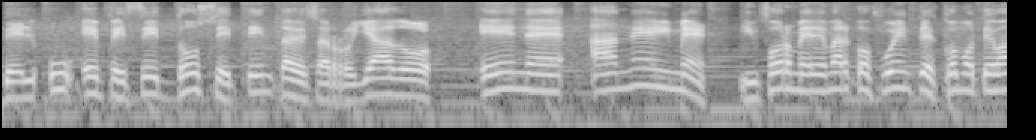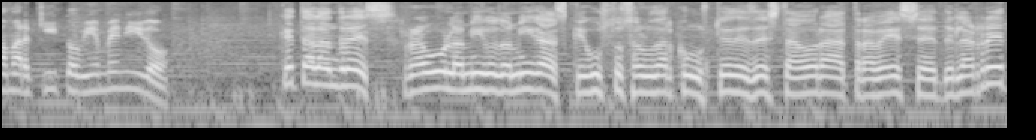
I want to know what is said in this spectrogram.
del UFC 270 desarrollado en eh, Aneime. Informe de Marco Fuentes. ¿Cómo te va, Marquito? Bienvenido. ¿Qué tal Andrés? Raúl, amigos, amigas, qué gusto saludar con ustedes de esta hora a través eh, de la red.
